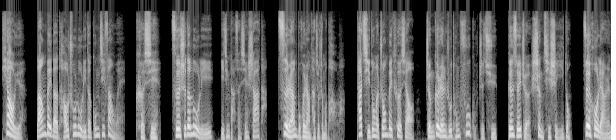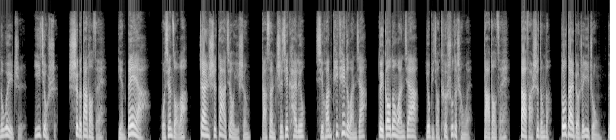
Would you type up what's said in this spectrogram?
跳跃，狼狈的逃出陆离的攻击范围。可惜此时的陆离已经打算先杀他，自然不会让他就这么跑了。他启动了装备特效，整个人如同枯骨之躯，跟随着圣骑士移动。最后两人的位置依旧是是个大盗贼，点背啊！我先走了。战士大叫一声，打算直接开溜。喜欢 PK 的玩家对高端玩家有比较特殊的称谓，大盗贼、大法师等等。都代表着一种被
